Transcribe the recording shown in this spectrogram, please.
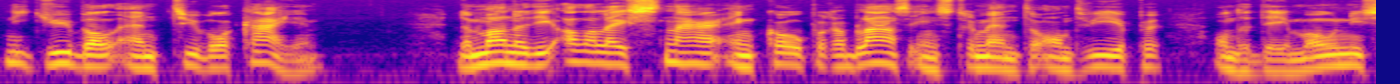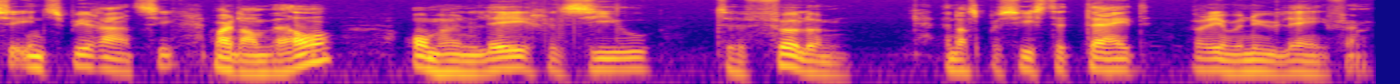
niet Jubal en Tubal? De mannen die allerlei snaar- en koperen blaasinstrumenten ontwierpen onder demonische inspiratie, maar dan wel om hun lege ziel te vullen. En dat is precies de tijd waarin we nu leven.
